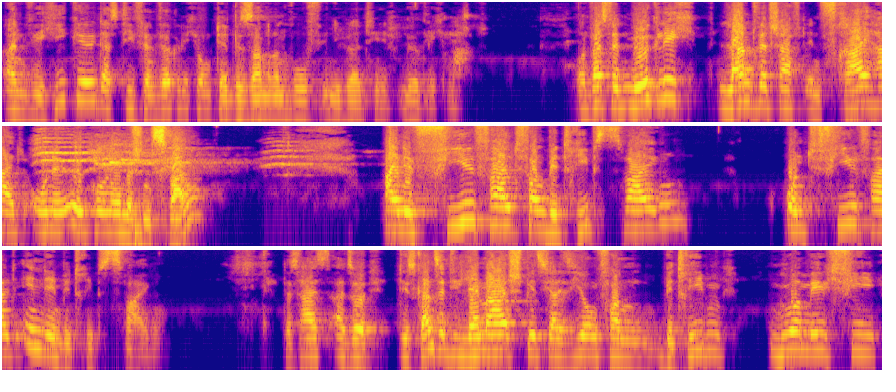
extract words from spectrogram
ein Vehikel, das die Verwirklichung der besonderen Hofindividualität möglich macht. Und was wird möglich? Landwirtschaft in Freiheit ohne ökonomischen Zwang, eine Vielfalt von Betriebszweigen und Vielfalt in den Betriebszweigen. Das heißt also, das ganze Dilemma Spezialisierung von Betrieben, nur Milchvieh,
